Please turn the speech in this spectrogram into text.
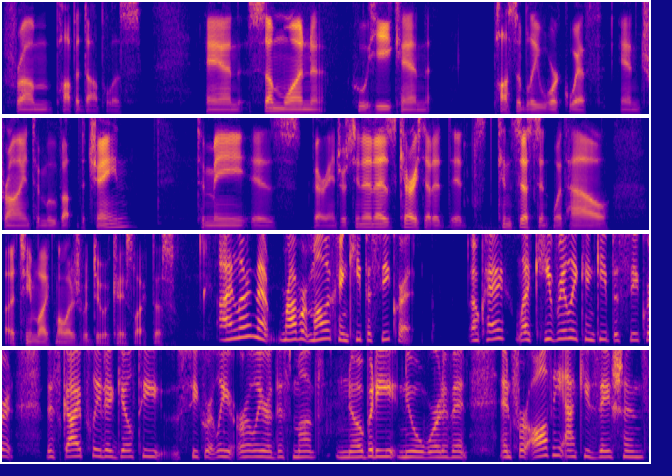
from Papadopoulos and someone who he can possibly work with in trying to move up the chain to me is very interesting. And as Carrie said, it, it's consistent with how a team like Mueller's would do a case like this. I learned that Robert Mueller can keep a secret. Okay? Like he really can keep a secret. This guy pleaded guilty secretly earlier this month. Nobody knew a word of it. And for all the accusations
